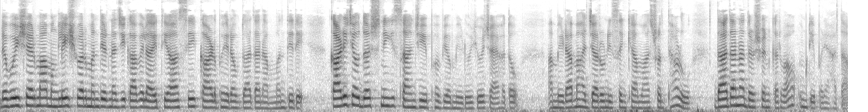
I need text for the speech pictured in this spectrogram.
ડભોઈ શહેરમાં મંગલેશ્વર મંદિર નજીક આવેલા ઐતિહાસિક કાળ ભૈરવ દાદાના મંદિરે કાળી ચૌદશની સાંજે ભવ્ય મેળો યોજાયો હતો. આ મેળામાં હજારોની સંખ્યામાં શ્રદ્ધાળુઓ દાદાના દર્શન કરવા ઉમટી પડ્યા હતા.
